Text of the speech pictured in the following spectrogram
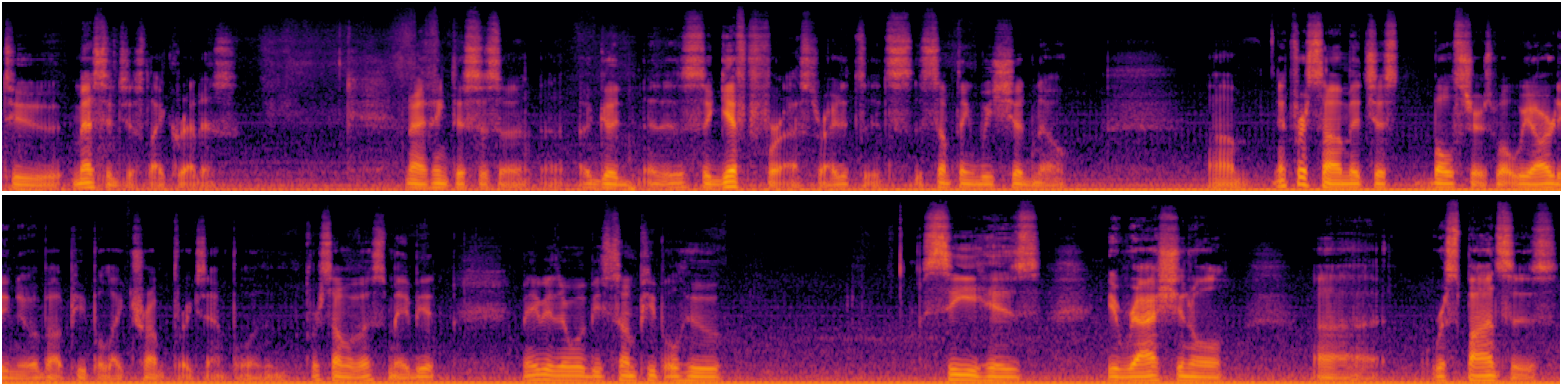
to messages like Greta's. And I think this is a, a good, this is a gift for us, right? It's, it's, something we should know. Um, and for some, it just bolsters what we already knew about people like Trump, for example. And for some of us, maybe it, maybe there will be some people who see his irrational uh, responses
